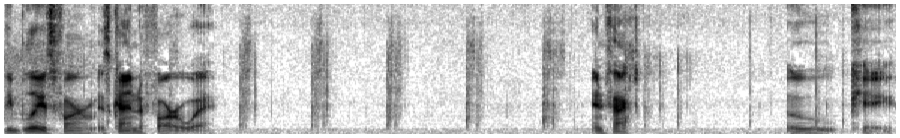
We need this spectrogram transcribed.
the Blaze Farm is kind of far away. In fact, okay.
